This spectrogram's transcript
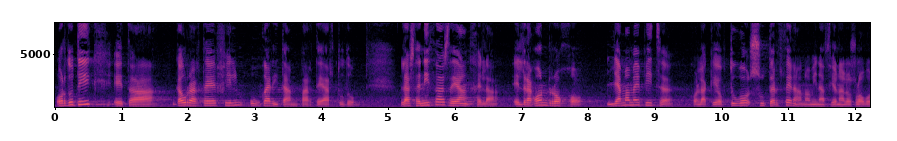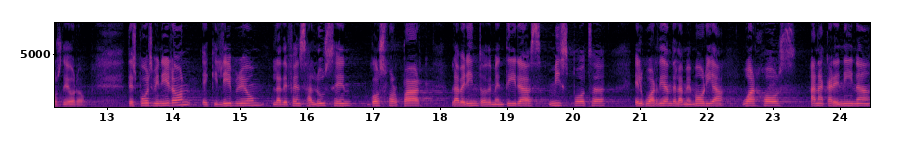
Ordutik eta gaur arte film ugaritan parte hartu du. Las cenizas de Ángela, El dragón rojo, Llámame Peter, con la que obtuvo su tercera nominación a los Globos de Oro. Después vinieron Equilibrium, La defensa Lucen, Gosford Park, Laberinto de mentiras, Miss Potter, El guardián de la memoria, War Horse, Ana Karenina,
